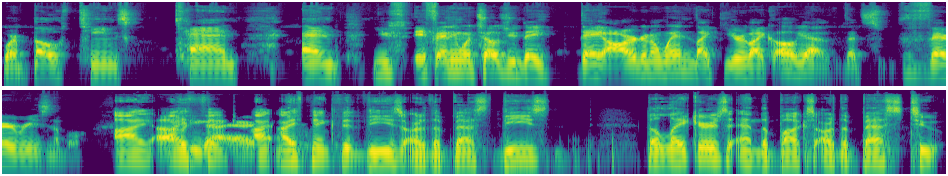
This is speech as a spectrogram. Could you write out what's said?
where both teams can. And you, if anyone tells you they they are going to win, like you're like, oh yeah, that's very reasonable. I Uh, I who do you think got, I, I think that these are the best. These the Lakers and the Bucks are the best two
